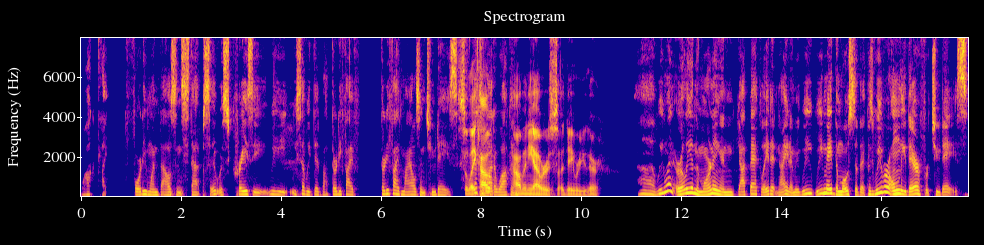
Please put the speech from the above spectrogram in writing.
walked like forty-one thousand steps. It was crazy. We we said we did about 35, 35 miles in two days. so like That's a how lot of walking. how many hours a day were you there Uh, we went early in the morning and got back late at night. I mean, we we made the most of it because we were only there for two days.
